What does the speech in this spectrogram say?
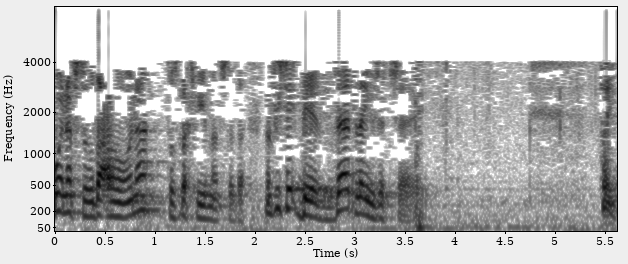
هو نفسه ضعه هنا تصبح فيه مفسدة. ما في شيء بالذات لا يوجد شيء طيب.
